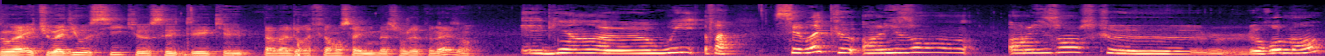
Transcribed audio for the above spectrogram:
Donc, ouais, et tu m'as dit aussi que c'était qu'il y avait pas mal de références à l'animation japonaise. Eh bien, euh, oui. Enfin, c'est vrai que en lisant, en lisant ce que le roman,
